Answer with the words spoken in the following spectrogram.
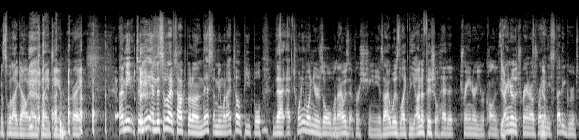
That's what I got when I was 19, right? I mean, to me, and this is what I've talked about on this. I mean, when I tell people that at 21 years old, when I was at Persicini, as I was like the unofficial head of trainer, you were calling the Yeah. trainer the trainer. I was running Yeah. these study groups.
